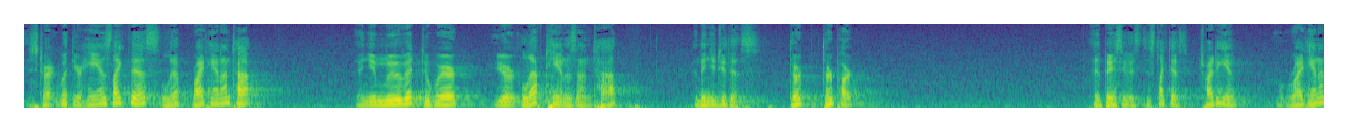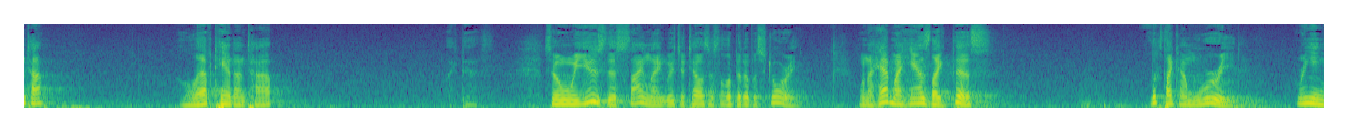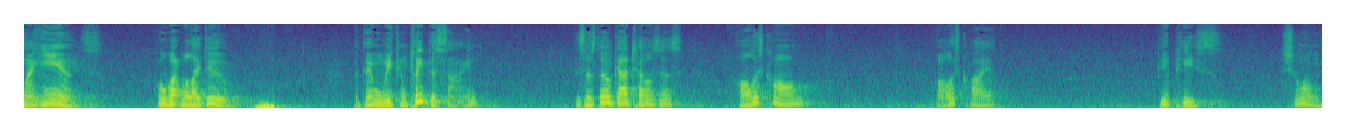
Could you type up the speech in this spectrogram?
You start with your hands like this, left, right hand on top. Then you move it to where your left hand is on top, and then you do this. Third, third part. It basically is just like this. Try it again. Right hand on top, left hand on top, like this. So when we use this sign language, it tells us a little bit of a story. When I have my hands like this, looks like I'm worried, wringing my hands. Well, what will I do? But then when we complete the sign, it's as though God tells us all is calm, all is quiet, be at peace. Shalom.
